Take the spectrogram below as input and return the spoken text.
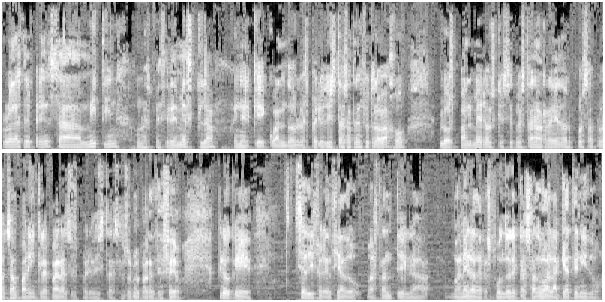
ruedas de prensa meeting, una especie de mezcla en el que cuando los periodistas hacen su trabajo, los palmeros que siempre están alrededor pues aprovechan para increpar a esos periodistas. Eso me parece feo. Creo que se ha diferenciado bastante la manera de responder de Casado a la que ha tenido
